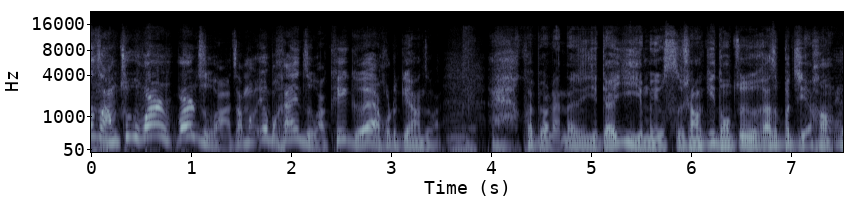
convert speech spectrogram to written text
那咱们出去玩玩走啊？咱们要不还走啊？K 歌啊，或者这样子吧？哎呀，快不要了，那一点意义没有，死伤给东，最后还是不解恨。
